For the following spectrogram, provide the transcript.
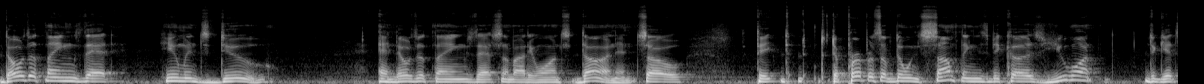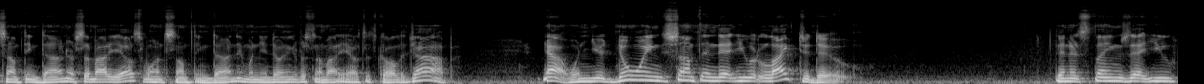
Those are things that humans do, and those are things that somebody wants done. And so, the the purpose of doing something is because you want to get something done, or somebody else wants something done, and when you're doing it for somebody else, it's called a job. Now, when you're doing something that you would like to do, then it's things that you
